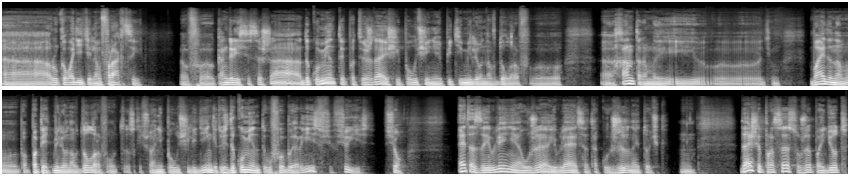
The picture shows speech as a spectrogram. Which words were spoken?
э, руководителям фракций в Конгрессе США документы, подтверждающие получение 5 миллионов долларов э, э, Хантером и, и э, этим Байденом по 5 миллионов долларов, вот, сказать, что они получили деньги. То есть документы у ФБР есть, все, все есть. Все. Это заявление уже является такой жирной точкой. Дальше процесс уже пойдет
